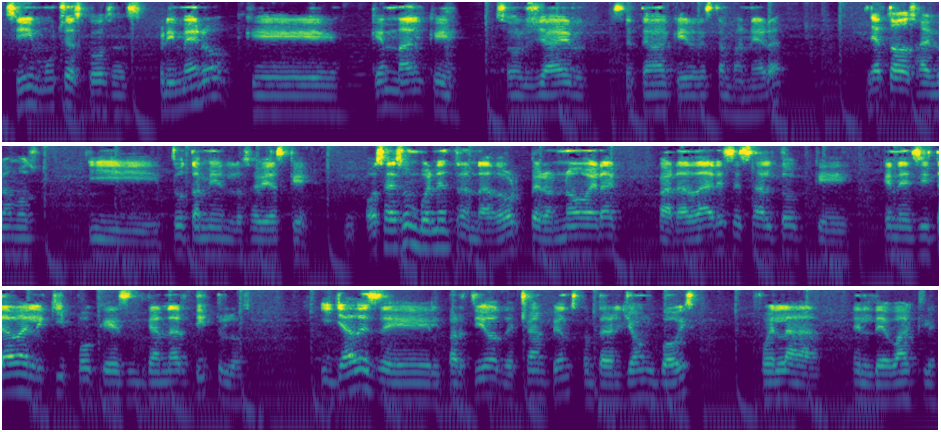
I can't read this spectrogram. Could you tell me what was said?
Sí, muchas cosas. Primero, que qué mal que Solskjaer se tenga que ir de esta manera. Ya todos sabíamos y tú también lo sabías que, o sea, es un buen entrenador, pero no era para dar ese salto que, que necesitaba el equipo, que es ganar títulos. Y ya desde el partido de Champions contra el Young Boys fue la, el debacle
